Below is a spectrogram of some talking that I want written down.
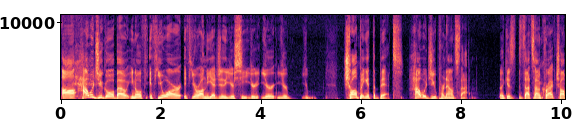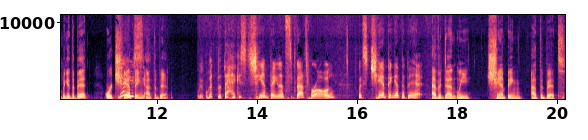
Uh, how would you go about, you know, if, if you are if you're on the edge of your seat, you're you're you're you're chomping at the bit. How would you pronounce that? Like, is, does that sound correct? Chomping at the bit or Yeah, champing s- at the bit? What, what the heck is champing? That's that's wrong. What's champing at the bit? Evidently, champing at the bit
